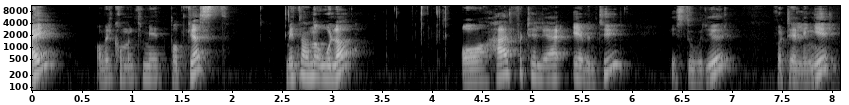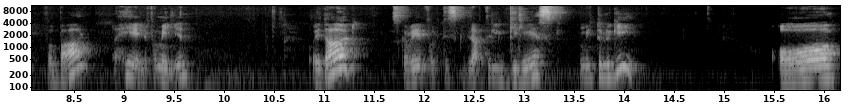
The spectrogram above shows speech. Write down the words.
Hei, og velkommen til mitt podkast. Mitt navn er Ola, og her forteller jeg eventyr, historier, fortellinger for barn og hele familien. Og i dag skal vi faktisk dra til gresk mytologi. Og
